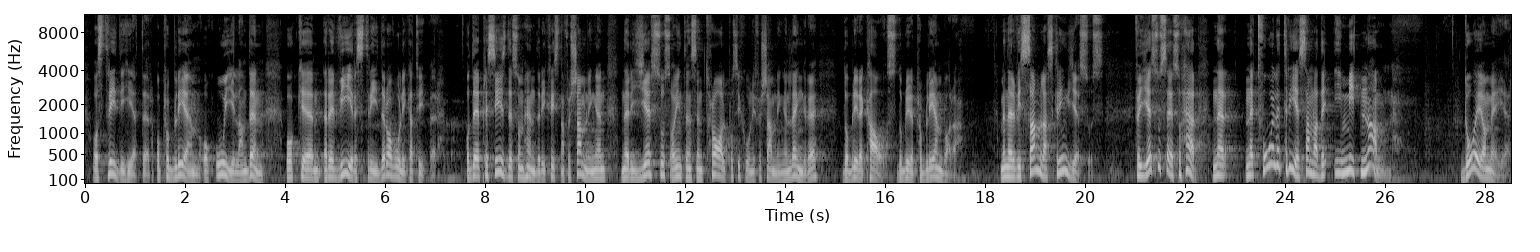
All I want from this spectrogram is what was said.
och stridigheter och problem och ogillanden och eh, revirstrider av olika typer. Och det är precis det som händer i kristna församlingen när Jesus har inte en central position i församlingen längre. Då blir det kaos, då blir det problem bara. Men när vi samlas kring Jesus, för Jesus säger så här, när, när två eller tre är samlade i mitt namn, då är jag med er.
